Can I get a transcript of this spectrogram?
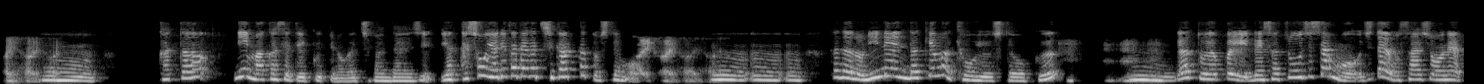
はいはいはい。うん。方に任せていくっていうのが一番大事。いや、多少やり方が違ったとしても。はいはいはいはい。うんうんうん。ただの理念だけは共有しておく。ううんん。で、あとやっぱりね、社長自身も、自体も最初はね、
